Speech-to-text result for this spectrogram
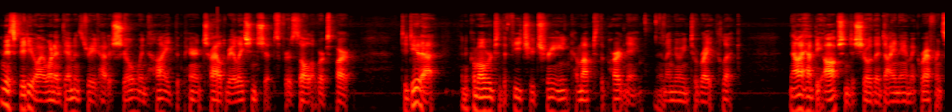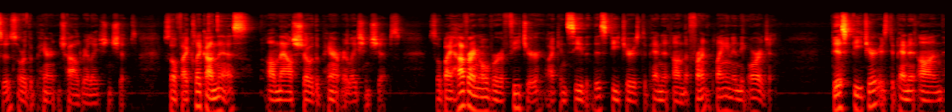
In this video, I want to demonstrate how to show and hide the parent-child relationships for a SOLIDWORKS part. To do that, I'm going to come over to the feature tree and come up to the part name, and I'm going to right-click. Now I have the option to show the dynamic references or the parent-child relationships. So if I click on this, I'll now show the parent relationships. So by hovering over a feature, I can see that this feature is dependent on the front plane and the origin. This feature is dependent on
